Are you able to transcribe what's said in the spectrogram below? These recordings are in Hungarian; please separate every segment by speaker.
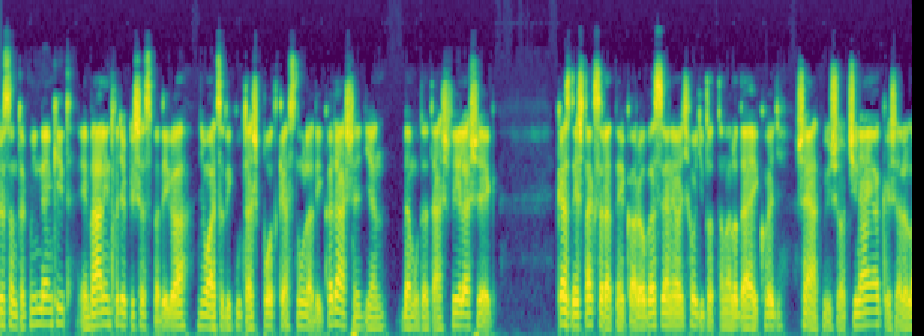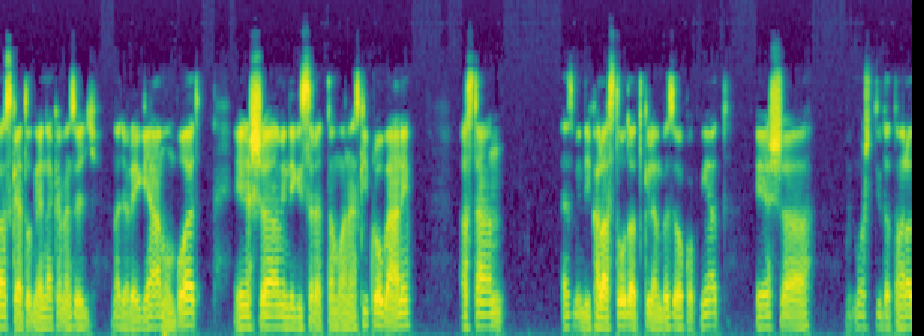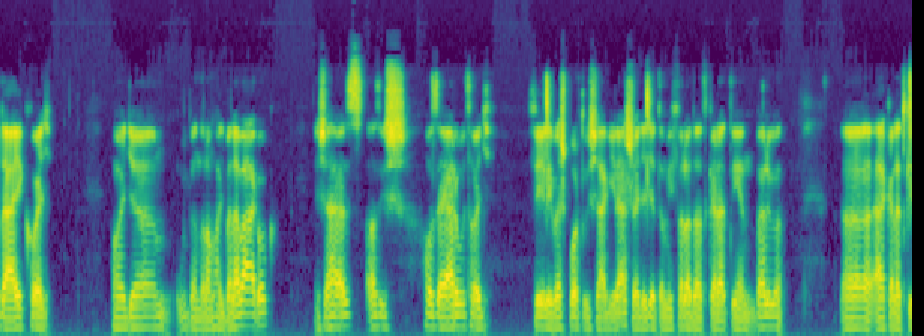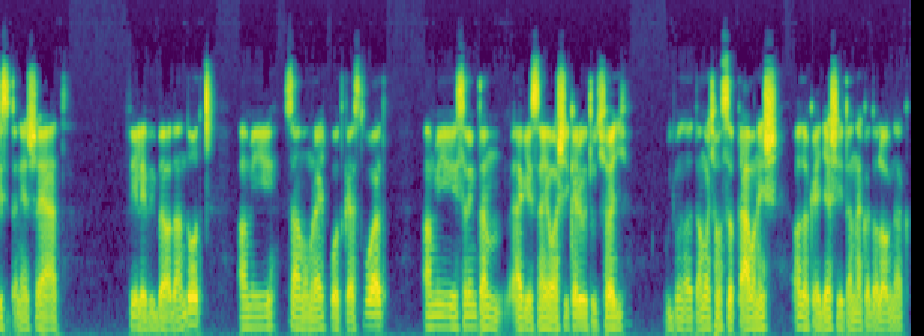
Speaker 1: köszöntök mindenkit, én Bálint vagyok, és ez pedig a 8. utás podcast nulladik adás, egy ilyen bemutatás féleség. Kezdésnek szeretnék arról beszélni, hogy hogy jutottam el odáig, hogy saját műsort csináljak, és erről azt kell tudni, hogy nekem ez egy nagyon régi álmom volt, és mindig is szerettem volna ezt kipróbálni. Aztán ez mindig halasztódott különböző okok miatt, és most jutottam el odáig, hogy, hogy úgy gondolom, hogy belevágok, és ehhez az is hozzájárult, hogy fél éves sportújságírás egy egyetemi feladat keretén belül el kellett készíteni a saját fél évi beadandót, ami számomra egy podcast volt, ami szerintem egészen jól sikerült, úgyhogy úgy gondoltam, hogy hosszabb távon is adok egy esélyt ennek a dolognak.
